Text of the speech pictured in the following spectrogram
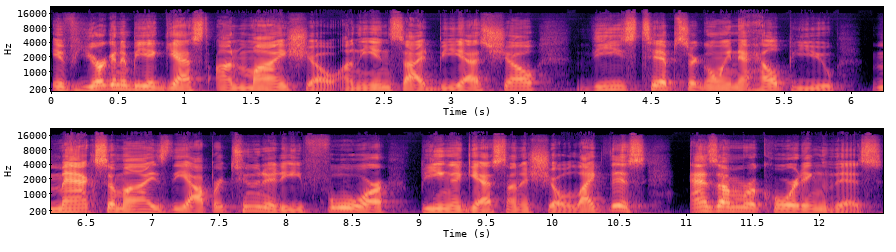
if you're going to be a guest on my show, on the Inside BS show, these tips are going to help you maximize the opportunity for being a guest on a show like this. As I'm recording this,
